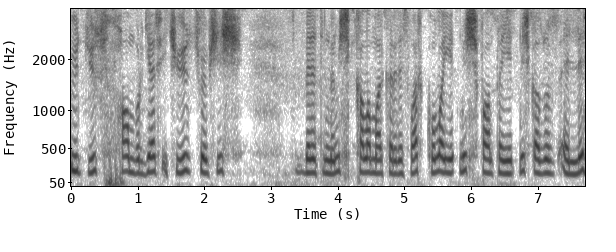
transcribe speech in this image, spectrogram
300, hamburger 200, çöp şiş belirtilmemiş kalamar karides var. Kola 70, fanta 70, gazoz 50,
